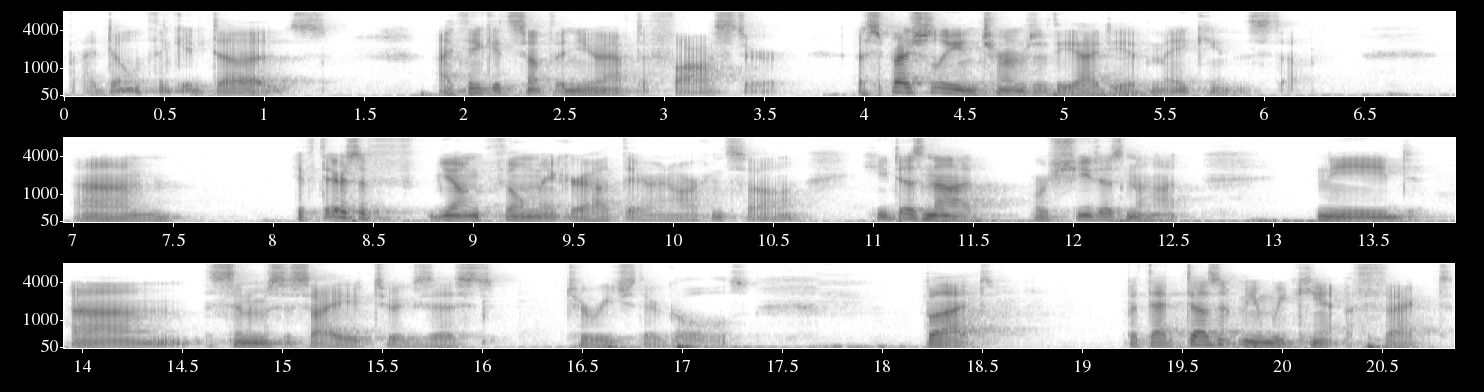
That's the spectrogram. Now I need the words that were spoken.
But i don't think it does. I think it's something you have to foster especially in terms of the idea of making this stuff. Um, if there's a f- young filmmaker out there in arkansas he does not or she does not need um, the cinema society to exist to reach their goals. But but that doesn't mean we can't affect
